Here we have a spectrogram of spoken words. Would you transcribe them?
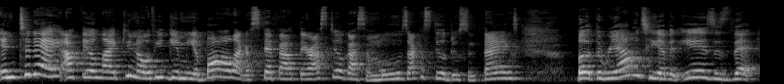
And today I feel like, you know, if you give me a ball, I can step out there. I still got some moves. I can still do some things. But the reality of it is, is that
